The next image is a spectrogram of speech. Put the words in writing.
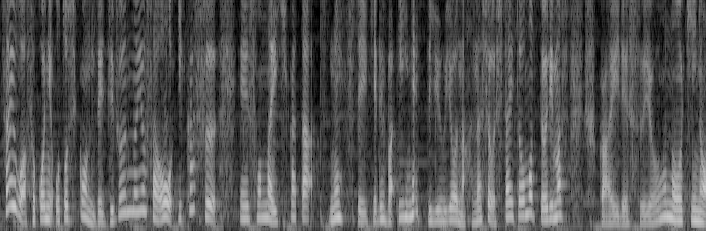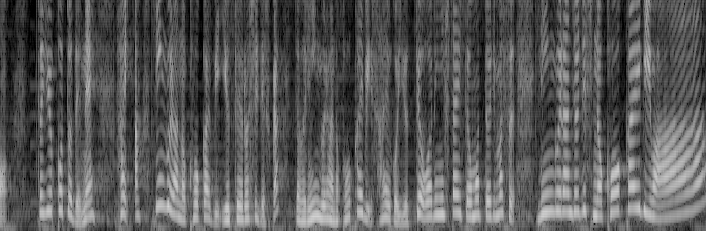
最後はそこに落とし込んで自分の良さを生かす、えーそんな生き方ね、していければいいねっていうような話をしたいと思っております。深いですよ、脳機能。ということでね、はい、あ、リングランの公開日言ってよろしいですか？ではリングランの公開日最後言って終わりにしたいと思っております。リングラン女子の公開日は、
